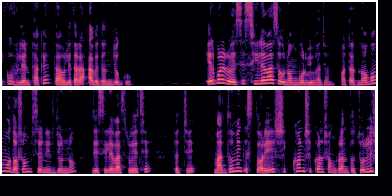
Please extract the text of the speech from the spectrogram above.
ইকুইভ্যালেন্ট থাকে, তাহলে তারা আবেদনযোগ্য। এরপরে রয়েছে সিলেবাস ও নম্বর বিভাজন। অর্থাৎ নবম ও দশম শ্রেণির জন্য যে সিলেবাস রয়েছে, হচ্ছে মাধ্যমিক স্তরে শিক্ষণ শিক্ষণ সংক্রান্ত চল্লিশ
